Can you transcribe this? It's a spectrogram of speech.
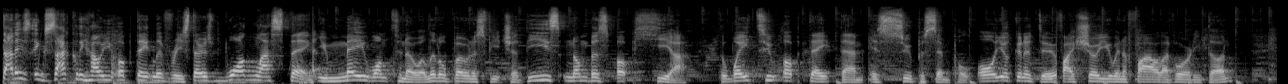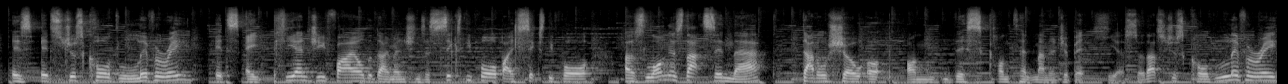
that is exactly how you update liveries. There's one last thing you may want to know, a little bonus feature. These numbers up here, the way to update them is super simple. All you're going to do, if I show you in a file I've already done, is it's just called livery. It's a PNG file. The dimensions are 64 by 64. As long as that's in there, that'll show up on this content manager bit here. So that's just called livery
